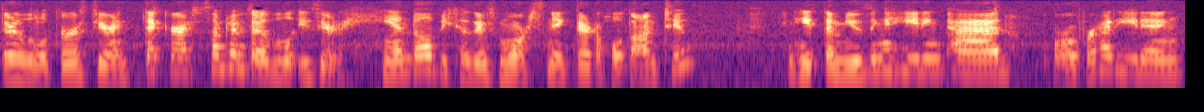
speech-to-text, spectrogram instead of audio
They're a little girthier and thicker. So sometimes they're a little easier to handle because there's more snake there to hold on to. You can heat them using a heating pad or overhead heating.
